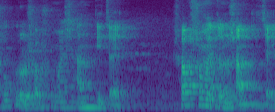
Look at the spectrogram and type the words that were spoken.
শুক্র সবসময় শান্তি চাই, সবসময়ের জন্য শান্তি চাই।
